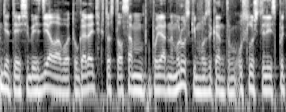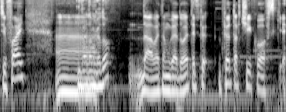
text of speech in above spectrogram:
Где-то я себе сделала, вот, угадайте, кто стал самым популярным русским музыкантом у слушателей Spotify. Э, В этом году? Да, в этом году. Это Петр Чайковский.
